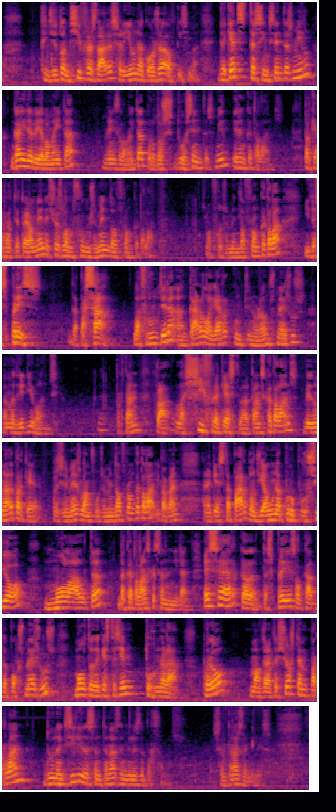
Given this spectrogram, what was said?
fins i tot amb xifres d'ara seria una cosa altíssima. D'aquests 500.000, gairebé la meitat, menys de la meitat, però 200.000 eren catalans, perquè realment això és l'enfonsament del front català l'enfonsament del front català i després de passar la frontera encara la guerra continuarà uns mesos a Madrid i a València per tant, clar, la xifra aquesta de tants catalans ve donada perquè precisament és l'enfonsament del front català i per tant en aquesta part doncs, hi ha una proporció molt alta de catalans que se n'aniran. És cert que després, al cap de pocs mesos, molta d'aquesta gent tornarà, però malgrat això estem parlant d'un exili de centenars de milers de persones. Centenars de milers.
